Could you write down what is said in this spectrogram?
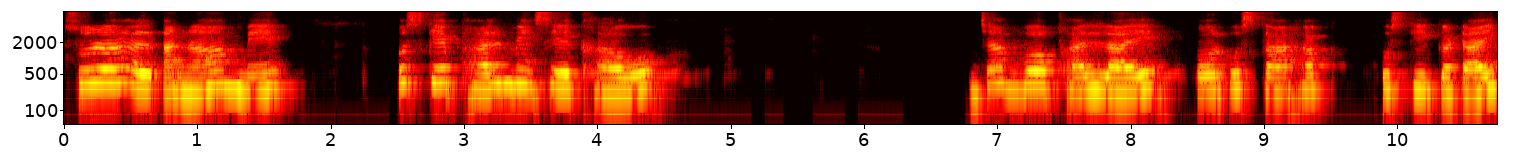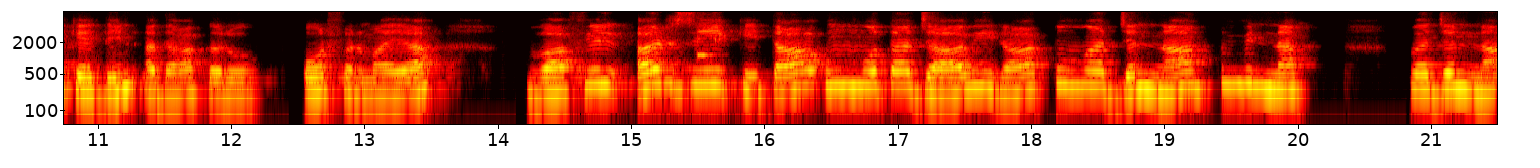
सूरह अल अनाम में, उसके फल में से खाओ जब वो फल लाए और उसका हक, उसकी कटाई के दिन अदा करो और फरमाया, वाफिल अर्जी किता उम्मता जावी तुम व जन्ना मिन्ना व जन्ना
